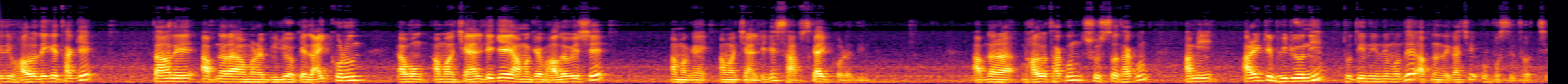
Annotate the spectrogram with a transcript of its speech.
যদি ভালো লেগে থাকে তাহলে আপনারা আমার ভিডিওকে লাইক করুন এবং আমার চ্যানেলটিকে আমাকে ভালোবেসে আমাকে আমার চ্যানেলটিকে সাবস্ক্রাইব করে দিন। আপনারা ভালো থাকুন, সুস্থ থাকুন। আমি আরেকটি ভিডিও নিয়ে দু তিন দিনের মধ্যে আপনাদের কাছে উপস্থিত হচ্ছি।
